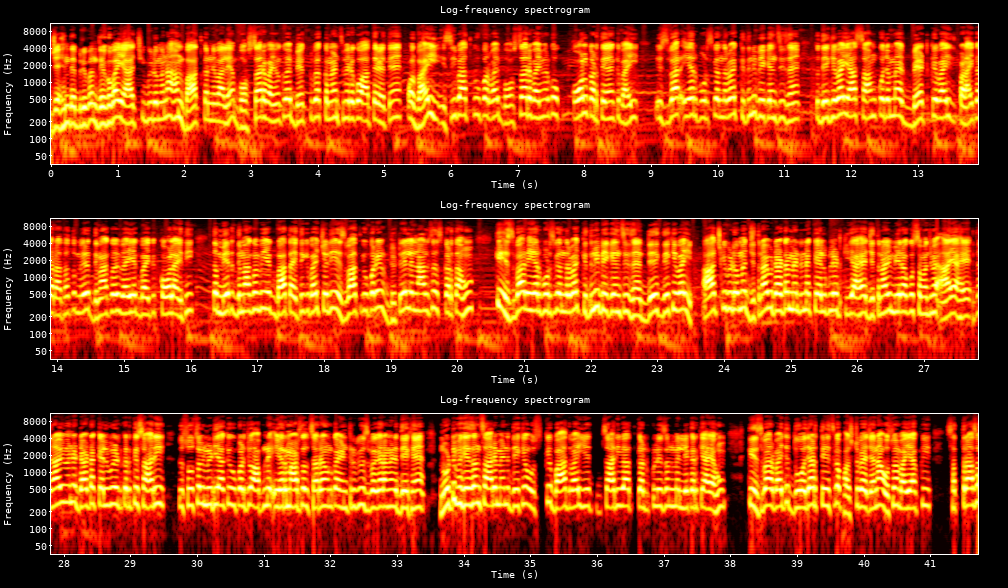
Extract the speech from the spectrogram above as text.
जय हिंद एवरीवन देखो भाई, आज की वीडियो में ना हम बात करने वाले हैं बहुत सारे भाइयों के। भाई बैक टू बैक कमेंट्स मेरे को आते रहते हैं। और भाई, इसी बात के ऊपर भाई, बहुत सारे भाई मेरे को कॉल करते हैं कि भाई, इस बार एयरफोर्स के अंदर भाई, कितनी वैकेंसीज हैं? तो देखिए भाई, आज शाम को जब मैं बैठ के भाई, पढ़ाई कर रहा था तो मेरे दिमाग में भी भाई एक भाई की कॉल आई थी। तो मेरे दिमाग में भी एक बात आई थी कि भाई, चलिए इस बात के ऊपर एक डिटेल एनालिसिस करता हूँ कि इस बार एयरफोर्स के अंदर भाई, कितनी वैकेंसीज हैं? देख, देखिए भाई, आज की वीडियो में जितना भी डाटा मैंने कैलकुलेट किया है, जितना भी मेरा कुछ समझ में आया है, जितना भी मैंने डाटा कैलकुलेट करके सारी जो सोशल मीडिया के ऊपर जो आपने एयर मार्शल सर है, उनका इंटरव्यूज़ वगैरह मैंने देखे हैं नोटिफिकेशन सारे मैंने देखे हैं। उसके बाद भाई ये सारी बात कैलकुलेशन में लेकर के आया हूँ कि इस बार भाई जो दो हज़ार तेईस का फ़र्स्ट बैच है ना, उसमें भाई आपकी सत्रह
